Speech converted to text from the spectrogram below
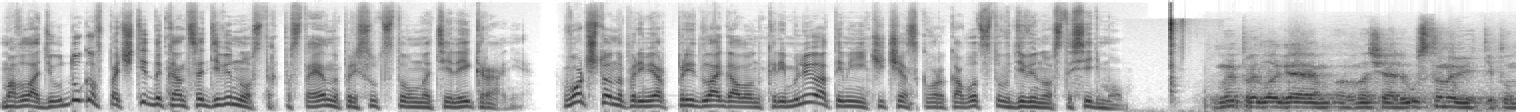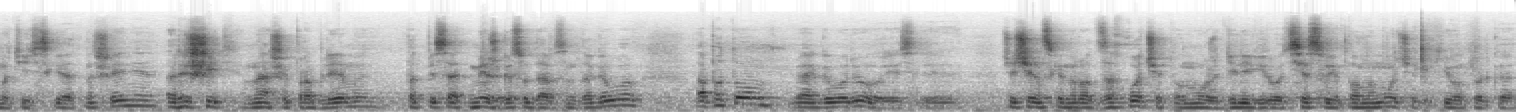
Мавлади Удугов почти до конца 90-х постоянно присутствовал на телеэкране. Вот что, например, предлагал он Кремлю от имени чеченского руководства в 97-м. Мы предлагаем вначале установить дипломатические отношения, решить наши проблемы, подписать межгосударственный договор, а потом, я говорю, если чеченский народ захочет, он может делегировать все свои полномочия, какие он только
